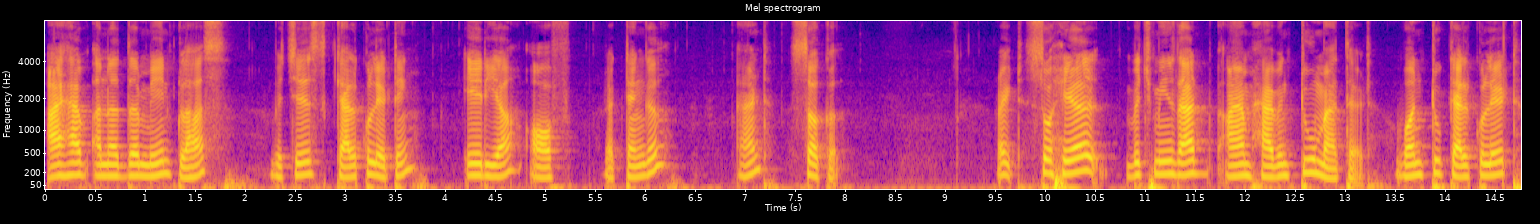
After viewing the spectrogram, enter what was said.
I have another main class which is calculating area of rectangle and circle. Right? So here which means that I am having two method one to calculate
